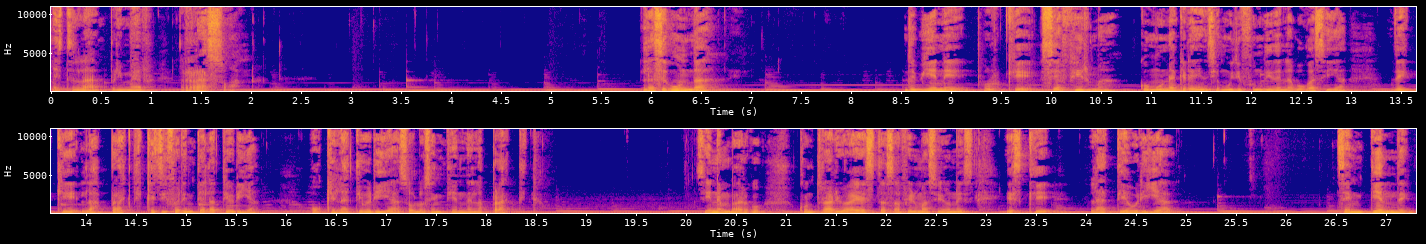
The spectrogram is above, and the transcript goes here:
esta es la primera razón. La segunda deviene porque se afirma como una creencia muy difundida en la abogacía de que la práctica es diferente a la teoría o que la teoría solo se entiende en la práctica. Sin embargo, contrario a estas afirmaciones, es que la teoría se entiende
